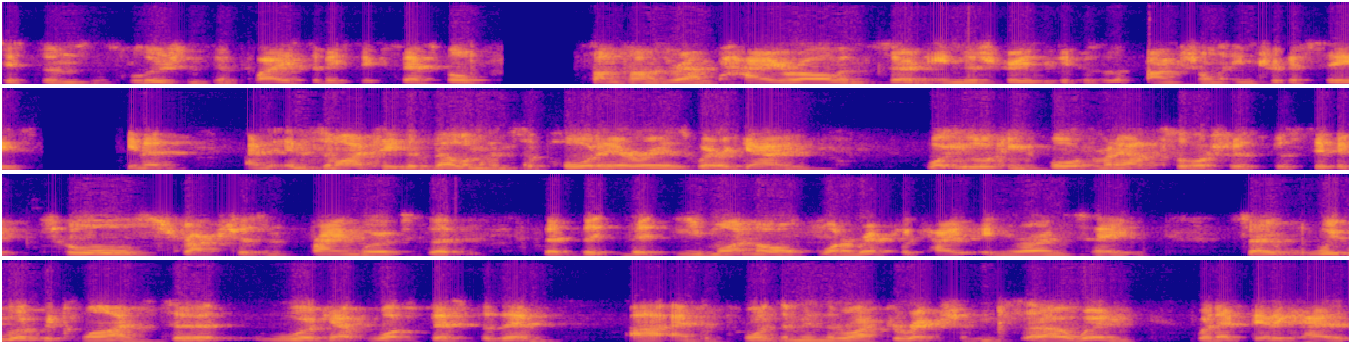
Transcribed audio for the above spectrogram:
systems and solutions in place to be successful. sometimes around payroll in certain industries because of the functional intricacies in it, and in some IT development and support areas where, again, what you're looking for from an outsourcer is specific tools, structures, and frameworks that, that, that, that you might not want to replicate in your own team. So we work with clients to work out what's best for them uh, and to point them in the right directions uh, when, when that dedicated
